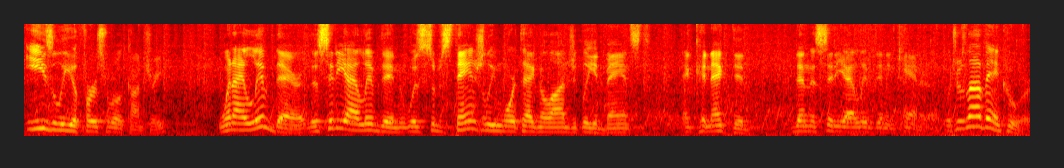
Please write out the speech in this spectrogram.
easily a first world country. When I lived there, the city I lived in was substantially more technologically advanced and connected than the city I lived in in Canada, which was not Vancouver.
